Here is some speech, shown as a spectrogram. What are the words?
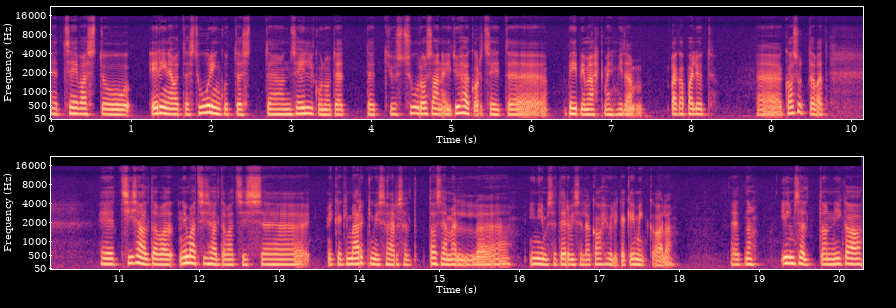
et seevastu erinevatest uuringutest on selgunud, et, et just suur osa neid ühekordseid äh, beebimähkmeid, mida väga paljud kasutavad, et sisaldavad, nemad sisaldavad siis äh, ikkagi märkimisväärsel tasemel äh, inimese tervisele kahjulikke kemikaale. et noh, ilmselt on iga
